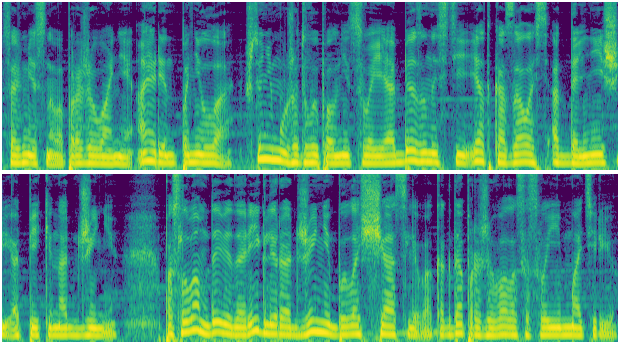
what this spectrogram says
совместного проживания Айрин поняла, что не может выполнить свои обязанности и отказалась от дальнейшей опеки над Джинни. По словам Дэвида Риглера, Джинни была счастлива, когда проживала со своей матерью.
